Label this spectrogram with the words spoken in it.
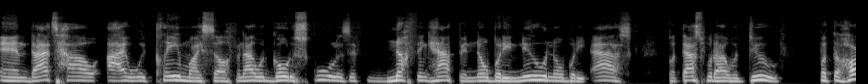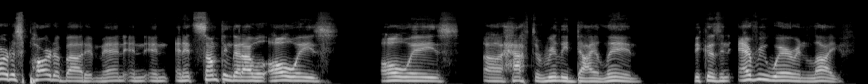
And that's how I would claim myself. And I would go to school as if nothing happened. Nobody knew, nobody asked, but that's what I would do. But the hardest part about it, man, and and and it's something that I will always always uh, have to really dial in because in everywhere in life,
